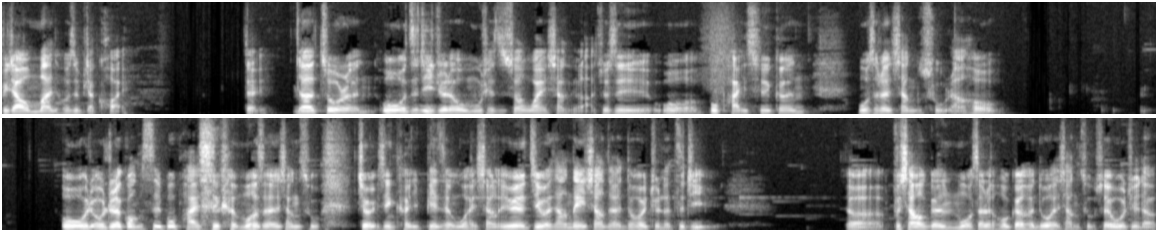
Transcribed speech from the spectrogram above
比较慢，或是比较快。对，那做人，我我自己觉得我目前是算外向的啦，就是我不排斥跟陌生人相处，然后我我我觉得光是不排斥跟陌生人相处，就已经可以变成外向了，因为基本上内向的人都会觉得自己。呃，不想要跟陌生人或跟很多人相处，所以我觉得，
